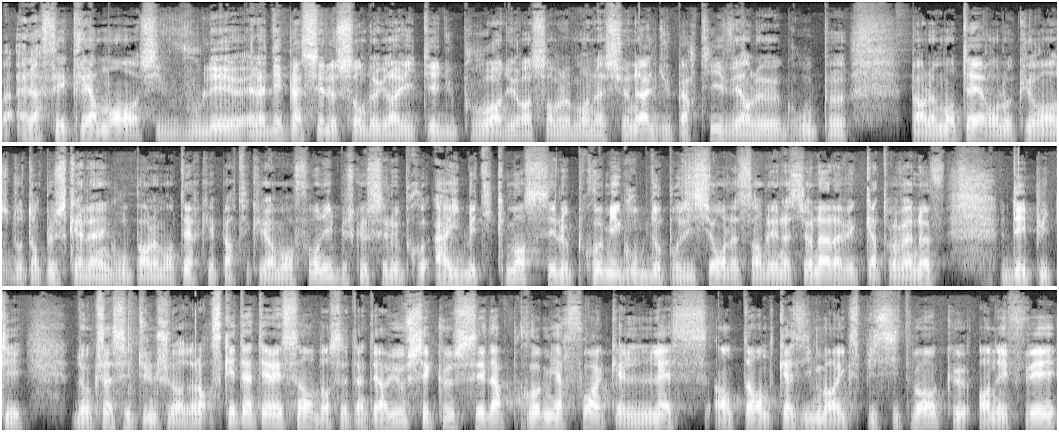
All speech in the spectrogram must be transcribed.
Bah, elle a fait clairement, si vous voulez, elle a déplacé le centre de gravité du pouvoir du Rassemblement national, du parti, vers le groupe parlementaire, en l'occurrence, d'autant plus qu'elle a un groupe parlementaire qui est particulièrement fourni, puisque c'est le, arithmétiquement, c'est le premier groupe d'opposition à l'Assemblée nationale avec 89 députés. Donc ça, c'est une chose. Alors, ce qui est intéressant dans cette interview, c'est que c'est la première fois qu'elle laisse entendre quasiment explicitement que, en effet,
